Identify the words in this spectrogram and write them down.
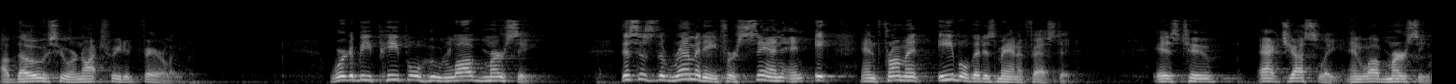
of those who are not treated fairly. We're to be people who love mercy. This is the remedy for sin and, and from it evil that is manifested is to act justly and love mercy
